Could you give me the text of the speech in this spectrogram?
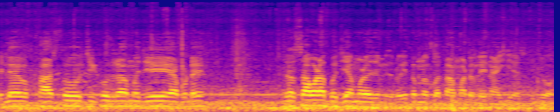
એટલે ખાસ તો ચીખોદરામાં જે આપણે રસાવાળા ભજીયા મળે છે મિત્રો એ તમને બતાવવા માટે લઈને આવી છે જો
